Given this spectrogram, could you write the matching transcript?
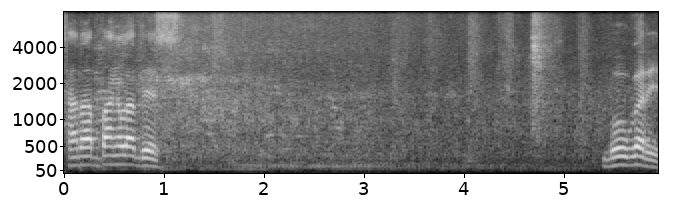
সারা বাংলাদেশ। বৌগারি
